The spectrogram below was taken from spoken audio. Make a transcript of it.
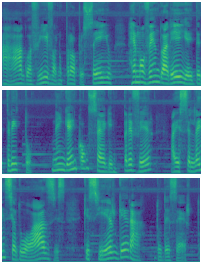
a água viva no próprio seio, removendo areia e detrito, ninguém consegue prever a excelência do oásis que se erguerá do deserto.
